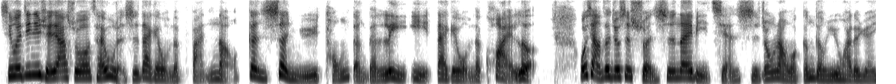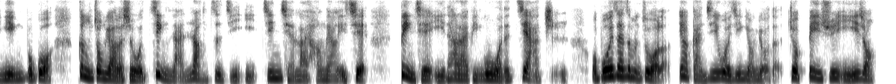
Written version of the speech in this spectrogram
行为经济学家说，财务损失带给我们的烦恼更胜于同等的利益带给我们的快乐。我想这就是损失那一笔钱始终让我耿耿于怀的原因。不过，更重要的是，我竟然让自己以金钱来衡量一切，并且以它来评估我的价值。我不会再这么做了。要感激我已经拥有的，就必须以一种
